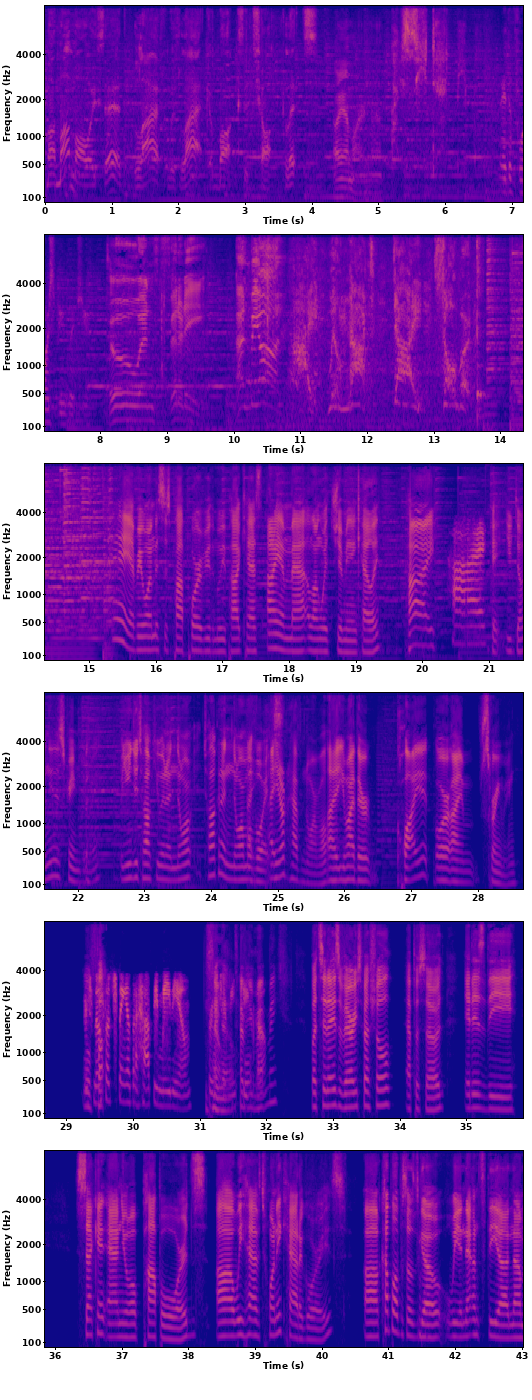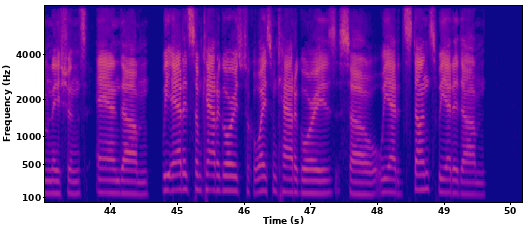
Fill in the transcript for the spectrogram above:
My mom always said life was like a box of chocolates. I am Iron Man. I see dead people. May the force be with you. To infinity and beyond! I will not die sober. Hey everyone, this is Pop Horror Review, the movie podcast. I am Matt, along with Jimmy and Kelly. Hi. Hi. Okay, you don't need to scream, Jimmy, but you need to talk you in a norm, talk in a normal I, voice. I don't have normal. I, you either quiet or I'm screaming. There's Well, no fu- such thing as a happy medium for I know. Jimmy. Have you Tito. met me? But today's a very special episode. It is the second annual Pop Awards. Uh, we have 20 categories. Uh, a couple episodes ago, we announced the uh, nominations and um, we added some categories, took away some categories. So we added stunts. We added, um,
